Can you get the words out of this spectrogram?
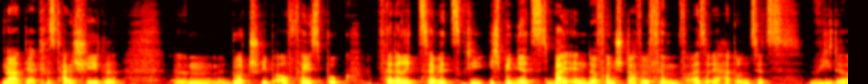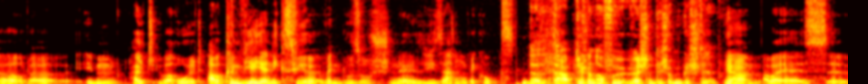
na, der Kristallschädel. Ähm, dort schrieb auf Facebook Frederik Zerwetzky, ich bin jetzt bei Ende von Staffel 5. Also er hat uns jetzt wieder oder eben halt überholt. Aber können wir ja nichts für, wenn du so schnell die Sachen wegguckst. Da, da habt ihr schon auf wöchentlich umgestellt. Ja, aber er ist äh,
